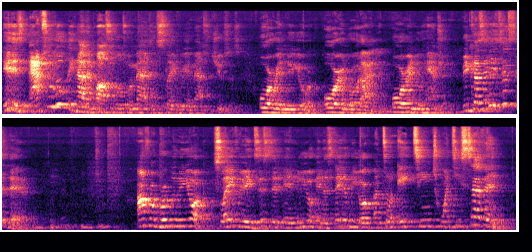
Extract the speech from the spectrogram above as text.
it is absolutely not impossible to imagine slavery in Massachusetts, or in New York, or in Rhode Island, or in New Hampshire, because it existed there. I'm from Brooklyn, New York. Slavery existed in New York, in the state of New York, until 1827.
